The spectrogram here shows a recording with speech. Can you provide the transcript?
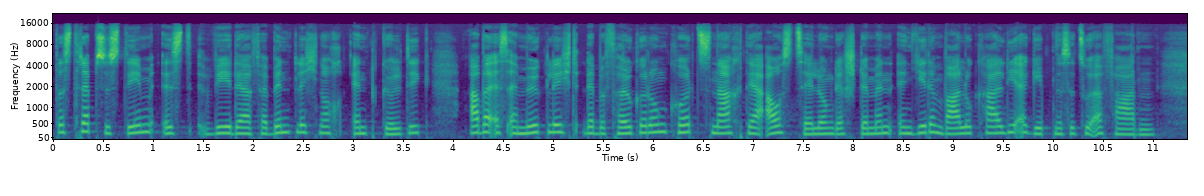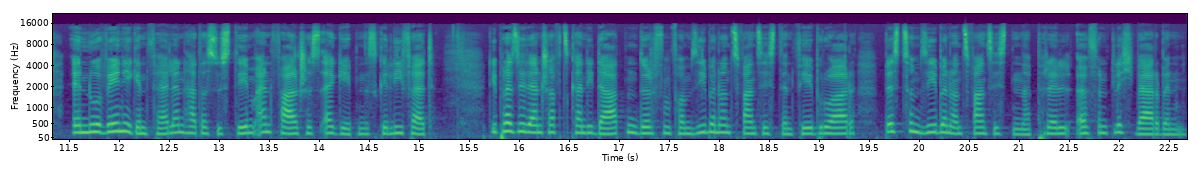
Das TREP-System ist weder verbindlich noch endgültig, aber es ermöglicht der Bevölkerung kurz nach der Auszählung der Stimmen in jedem Wahllokal die Ergebnisse zu erfahren. In nur wenigen Fällen hat das System ein falsches Ergebnis geliefert. Die Präsidentschaftskandidaten dürfen vom 27. Februar bis zum 27. April öffentlich werben.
